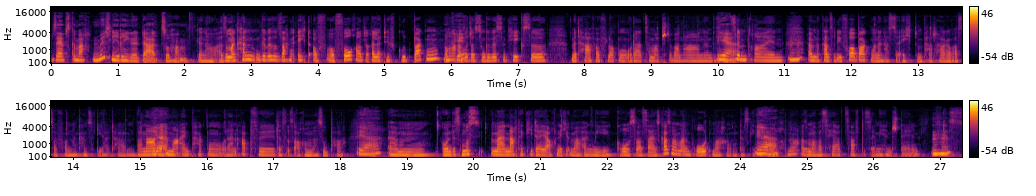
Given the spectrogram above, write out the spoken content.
selbstgemachten Müsli-Riegel da zu haben. Genau, also man kann gewisse Sachen echt auf, auf Vorrat relativ gut backen. Ne? Okay. Also das sind gewisse Kekse mit Haferflocken oder zermatschte Banane, ein bisschen. Mhm. Zimt rein. Ähm, dann kannst du die vorbacken und dann hast du echt ein paar Tage was davon. Dann kannst du die halt haben. Banane Ja. immer einpacken oder ein Apfel, das ist auch immer super. Ja. Ähm, und es muss immer nach der Kita ja auch nicht immer irgendwie groß was sein. Es kannst du mal ein Brot machen, das geht ja, Ja. Mhm. auch. Ne? Also mal was Herzhaftes irgendwie hinstellen. Das,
